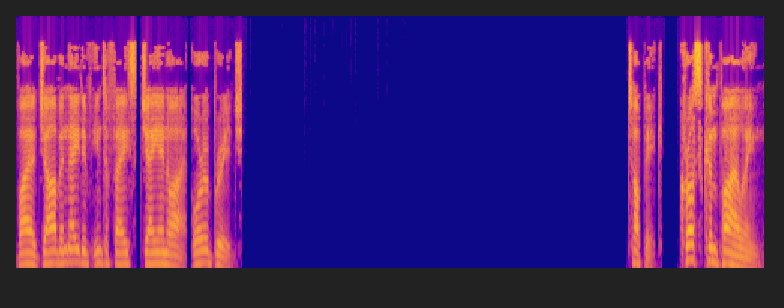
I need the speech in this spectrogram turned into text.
via Java Native Interface or a bridge. Cross-compiling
